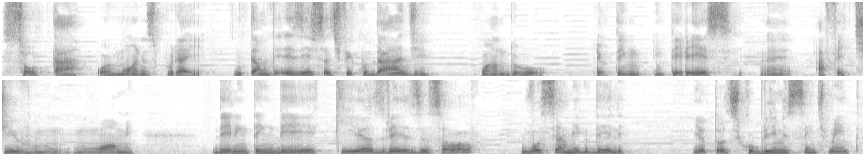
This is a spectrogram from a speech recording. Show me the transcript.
soltar hormônios por aí. Então existe essa dificuldade quando eu tenho interesse né, afetivo num, num homem, dele entender que às vezes eu só vou ser amigo dele e eu tô descobrindo esse sentimento.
